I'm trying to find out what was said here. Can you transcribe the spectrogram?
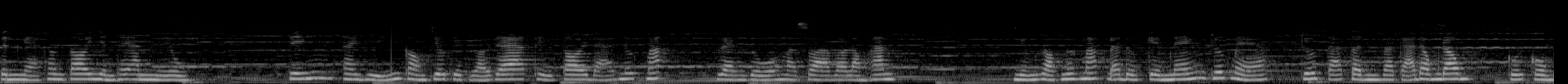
kinh ngạc hơn tôi nhìn thấy anh nhiều. Tiếng hai diễn còn chưa kịp gọi ra thì tôi đã nước mắt, ràng rụa mà xòa vào lòng anh. Những giọt nước mắt đã được kìm nén trước mẹ, trước cả tình và cả đông đông, cuối cùng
